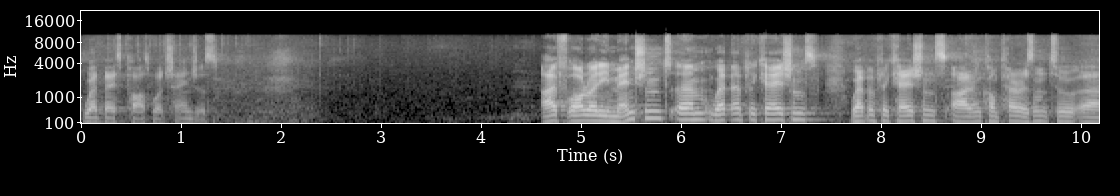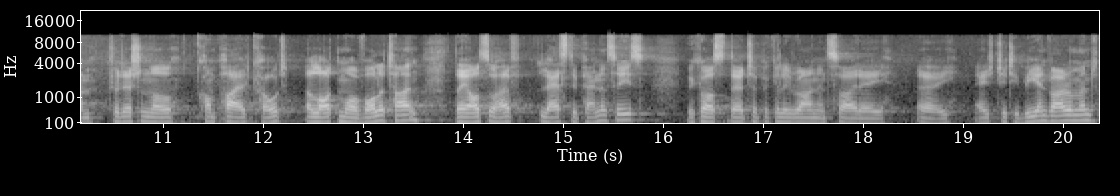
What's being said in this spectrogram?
web-based password changes. I've already mentioned um, web applications. Web applications are in comparison to um, traditional compiled code a lot more volatile. They also have less dependencies because they're typically run inside a, a HTTP environment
